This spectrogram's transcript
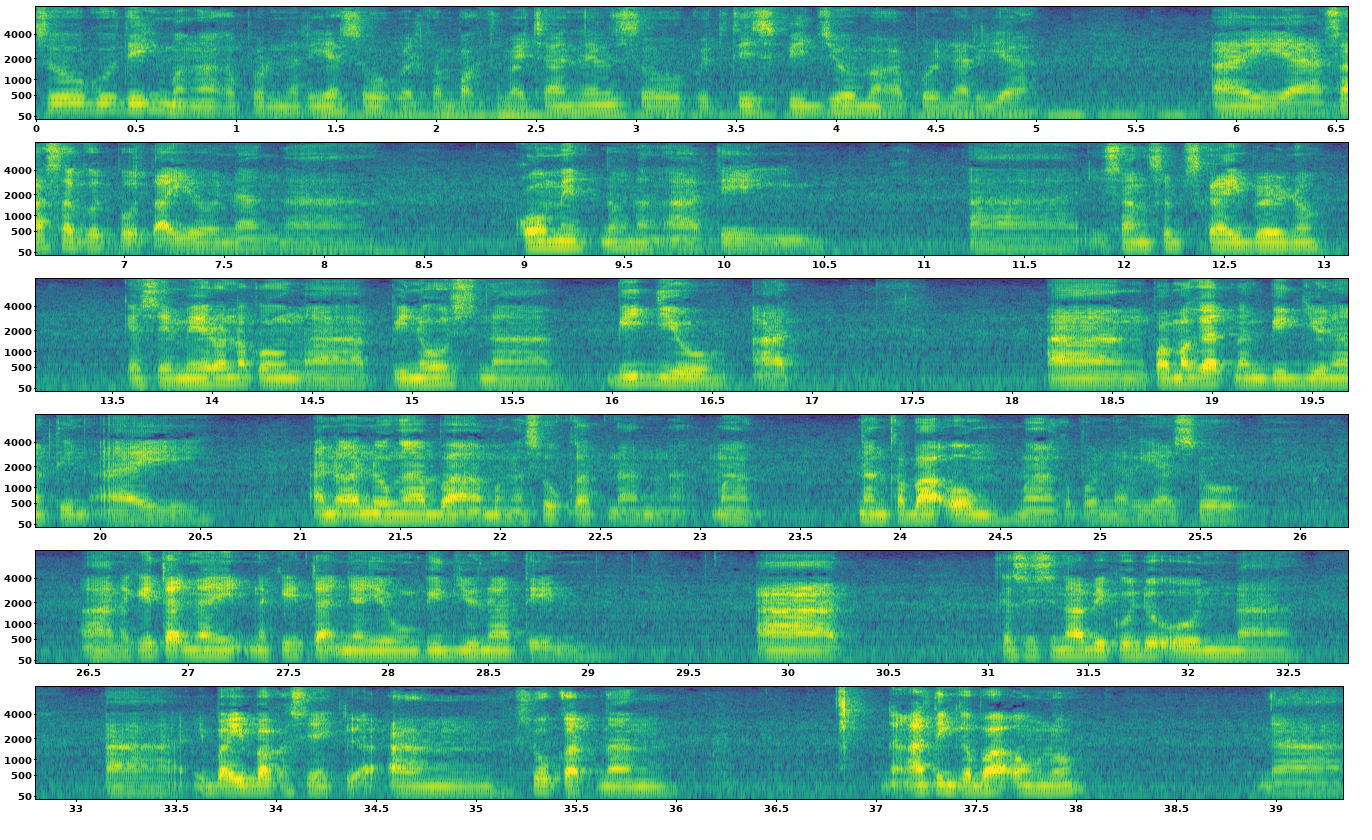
So, good day mga kapornarya. So, welcome back to my channel. So, with this video mga kapornarya ay ah, sasagot po tayo ng ah, comment no ng ating ah, isang subscriber no. Kasi meron akong ah, pinost na video at ang pamagat ng video natin ay ano-ano nga ba ang mga sukat ng mga ng kabaong mga kapornarya. So, ah, nakita niya nakita niya yung video natin at kasi sinabi ko doon na ah, iba-iba kasi ang sukat ng ng ating kabaong no? Na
